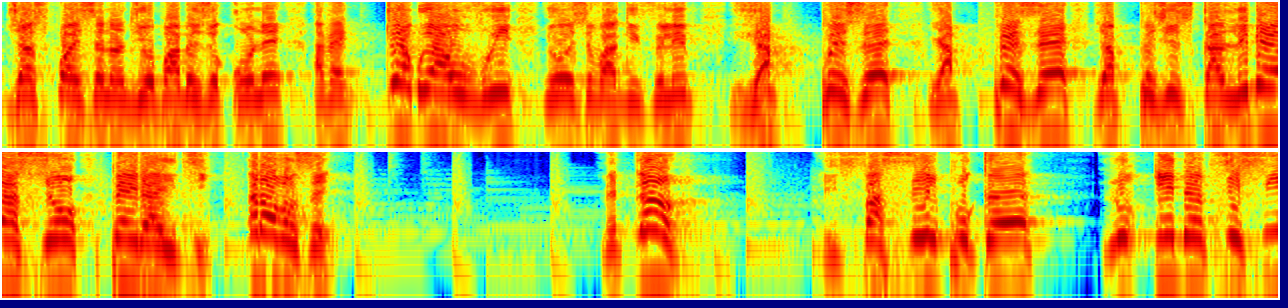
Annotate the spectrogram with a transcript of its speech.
Jasper Sen dit pas besoin qu'on avec deux bras ouverts, il recevoir Guy Philippe, il a pesé, il a pesé, il a pesé jusqu'à libération pays d'Haïti. On avance. Maintenant, il est facile pour que nous identifier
